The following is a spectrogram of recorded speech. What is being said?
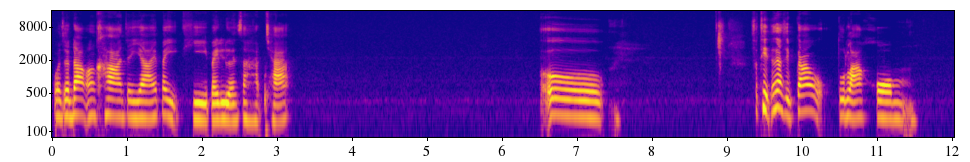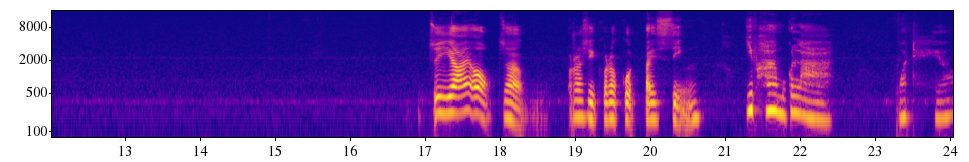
กว่าจะดาวอังคารจะย้ายไปอีกทีไปเรือนสหัชชะ เออสถิตตั้งแต่สิบเก้าตุลาคม จะย้ายออกจากราศีกรกฎไปสิงห์ยี่ห้ามกรา what the hell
